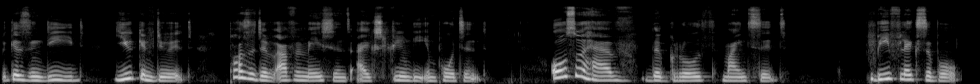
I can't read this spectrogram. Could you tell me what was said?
because indeed you can do it. Positive affirmations are extremely important. Also, have the growth mindset. Be flexible.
